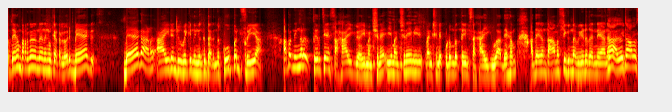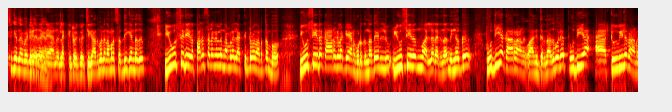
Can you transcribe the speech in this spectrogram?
അദ്ദേഹം പറഞ്ഞത് തന്നെ നിങ്ങൾ കേട്ടല്ലോ. ഒരു ബാഗ് ബാഗാണ് ആയിരം രൂപയ്ക്ക് നിങ്ങൾക്ക് തരുന്നത്. കൂപ്പൺ ഫ്രീ ആണ്. അപ്പൊ നിങ്ങൾ തീർച്ചയായും സഹായിക്കുക ഈ മനുഷ്യനെ ഈ മനുഷ്യനെയും ഈ മനുഷ്യന്റെ കുടുംബത്തെയും സഹായിക്കുക. അദ്ദേഹം അദ്ദേഹം താമസിക്കുന്ന വീട് തന്നെയാണ് താമസിക്കുന്ന വീട് തന്നെയാണ്. ലക്കിട്രോ ലക്കി ഡ്രോയ്ക്ക് വെച്ചിരിക്കുന്നത്. അതുപോലെ നമ്മൾ ശ്രദ്ധിക്കേണ്ടത് യൂസ് ചെയ്ത പല സ്ഥലങ്ങളിലും നമ്മൾ ലക്കിട്രോ നടത്തുമ്പോൾ യൂസ് ചെയ്ത കാറുകളൊക്കെയാണ് കൊടുക്കുന്നത്. അദ്ദേഹം യൂസ് ചെയ്തൊന്നും അല്ല തരുന്നത്. നിങ്ങൾക്ക് പുതിയ കാറാണ് വാങ്ങിത്തരുന്നത്. അതുപോലെ പുതിയ ടൂ വീലറാണ്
